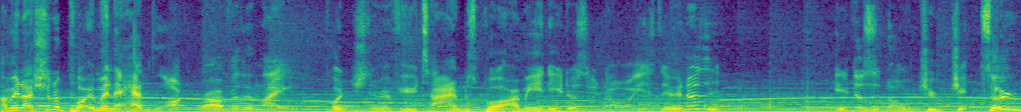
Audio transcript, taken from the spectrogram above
I mean, I should have put him in a headlock rather than like punched him a few times. But I mean, he doesn't know what he's doing, does he? He doesn't know jujitsu.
